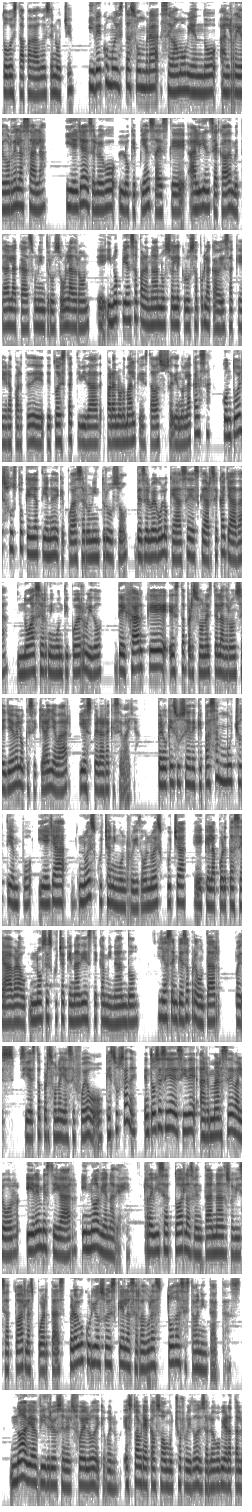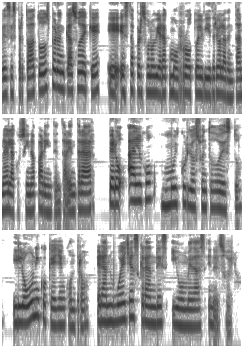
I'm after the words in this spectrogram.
todo está apagado esa noche, y ve como esta sombra se va moviendo alrededor de la sala y ella desde luego lo que piensa es que alguien se acaba de meter a la casa, un intruso, un ladrón, eh, y no piensa para nada, no se le cruza por la cabeza que era parte de, de toda esta actividad paranormal que estaba sucediendo en la casa. Con todo el susto que ella tiene de que pueda ser un intruso, desde luego lo que hace es quedarse callada, no hacer ningún tipo de ruido, dejar que esta persona, este ladrón, se lleve lo que se quiera llevar y esperar a que se vaya. Pero ¿qué sucede? Que pasa mucho tiempo y ella no escucha ningún ruido, no escucha eh, que la puerta se abra o no se escucha que nadie esté caminando. Ella se empieza a preguntar, pues, si esta persona ya se fue o, o qué sucede. Entonces ella decide armarse de valor, ir a investigar y no había nadie ahí revisa todas las ventanas, revisa todas las puertas, pero algo curioso es que las cerraduras todas estaban intactas. No había vidrios en el suelo, de que bueno, esto habría causado mucho ruido, desde luego hubiera tal vez despertado a todos, pero en caso de que eh, esta persona hubiera como roto el vidrio la ventana de la cocina para intentar entrar. Pero algo muy curioso en todo esto, y lo único que ella encontró, eran huellas grandes y húmedas en el suelo.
